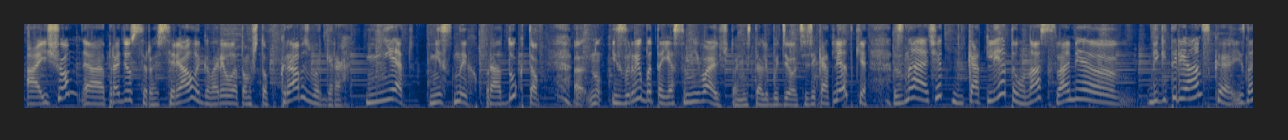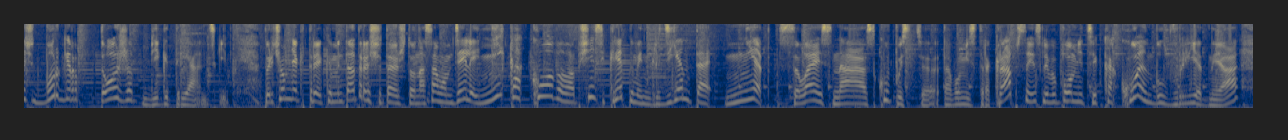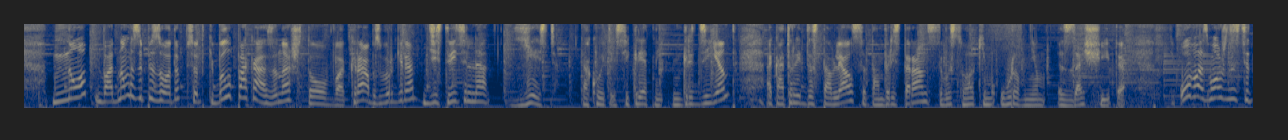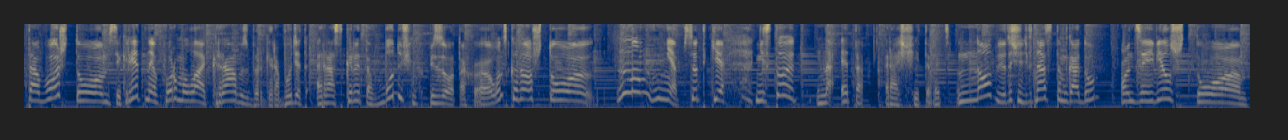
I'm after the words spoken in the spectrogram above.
А еще э, продюсер сериала говорил о том, что в крабсбургерах нет мясных продуктов. Э, ну, из рыбы-то я сомневаюсь, что они стали бы делать эти котлетки. Значит, котлета у нас с вами вегетарианская, и значит, бургер тоже вегетарианский. Причем некоторые комментаторы считают, что на самом деле никакого вообще секретного ингредиента нет, ссылаясь на скупость того мистера Крабса, если вы помните, какой он был вредный, а? Но в одном из эпизодов все-таки было показано, что в крабсбургере действительно есть какой-то секретный ингредиент, который доставлялся там в ресторан с высоким уровнем защиты. О возможности того, что секретная формула крабсбургера будет раскрыта в будущих эпизодах, он сказал, что, ну, нет, все-таки не стоит на это рассчитывать. Но в 2019 году он заявил, что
